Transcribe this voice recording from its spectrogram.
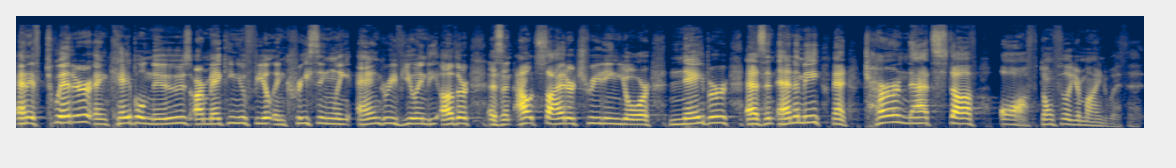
And if Twitter and cable news are making you feel increasingly angry, viewing the other as an outsider, treating your neighbor as an enemy, man, turn that stuff off. Don't fill your mind with it.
